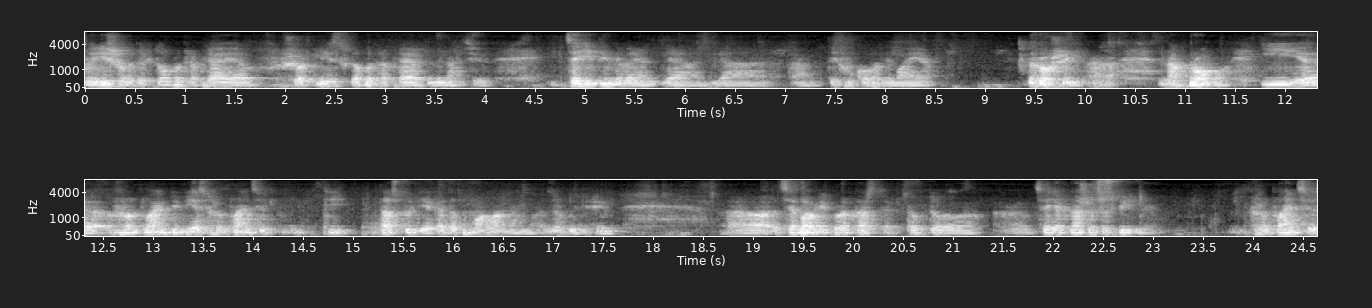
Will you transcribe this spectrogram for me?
вирішувати, хто потрапляє в шорт-ліст, хто потрапляє в номінацію. Це єдиний варіант для, для тих, у кого немає грошей на промо. І е, Frontline, PBS Frontline це та студія, яка допомогла нам зробити фільм. Це Public Broadcaster, тобто це як наше суспільне. Це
